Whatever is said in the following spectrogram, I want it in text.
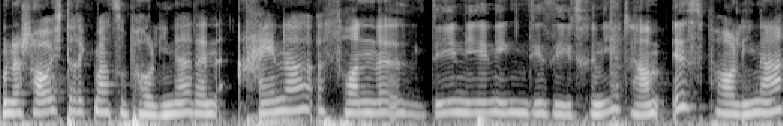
Und da schaue ich direkt mal zu Paulina, denn eine von äh, denjenigen, die sie trainiert haben, ist Paulina.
